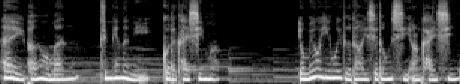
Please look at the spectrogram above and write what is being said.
嘿，朋友们，今天的你过得开心吗？有没有因为得到一些东西而开心？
